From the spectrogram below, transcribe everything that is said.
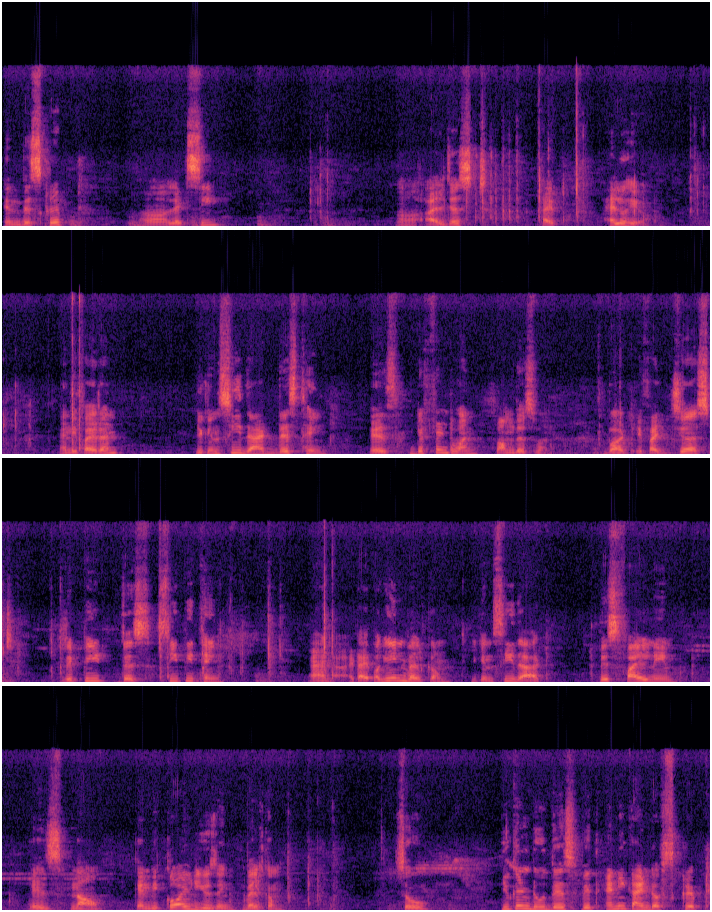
in this script. Uh, let's see. Uh, I'll just type hello here. And if I run you can see that this thing is different one from this one. But if I just repeat this cp thing and I type again welcome you can see that this file name is now can be called using welcome. So you can do this with any kind of script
